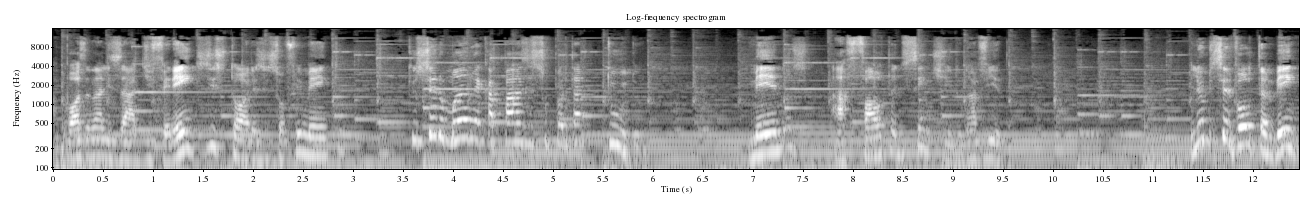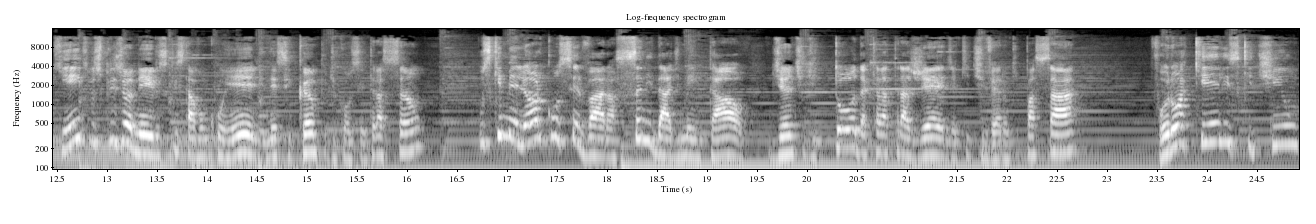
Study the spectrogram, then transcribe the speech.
após analisar diferentes histórias de sofrimento, que o ser humano é capaz de suportar tudo, menos a falta de sentido na vida. Ele observou também que entre os prisioneiros que estavam com ele nesse campo de concentração, os que melhor conservaram a sanidade mental diante de toda aquela tragédia que tiveram que passar foram aqueles que tinham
